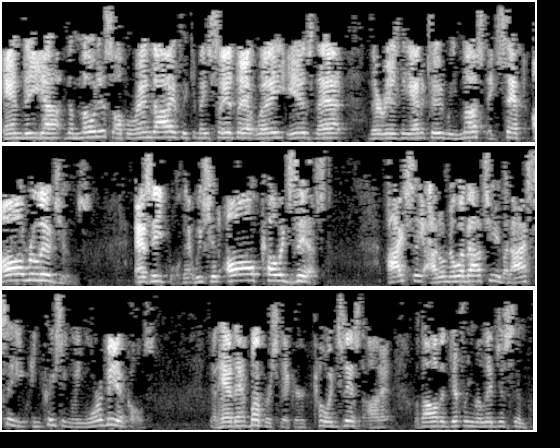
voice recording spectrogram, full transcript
And the, uh, the modus operandi, if we may say it that way, is that there is the attitude we must accept all religions as equal, that we should all coexist. I see, I don't know about you, but I see increasingly more vehicles that have that bumper sticker coexist on it with all the differing religious symbols.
